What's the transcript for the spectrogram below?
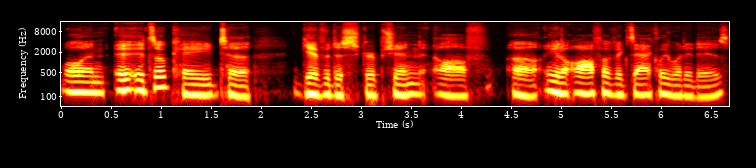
Well, and it, it's okay to give a description off, uh, you know, off of exactly what it is.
